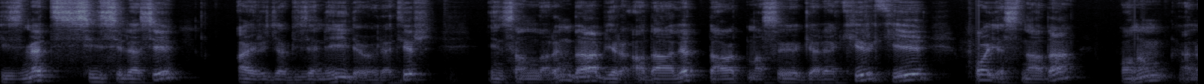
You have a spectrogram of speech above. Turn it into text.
hizmet silsilesi ayrıca bize neyi de öğretir? insanların da bir adalet dağıtması gerekir ki o esnada onun hani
